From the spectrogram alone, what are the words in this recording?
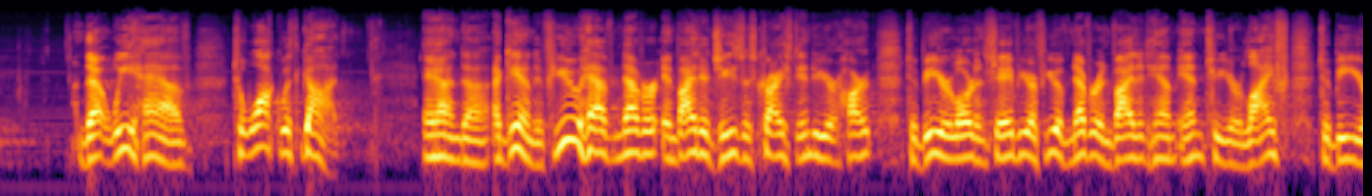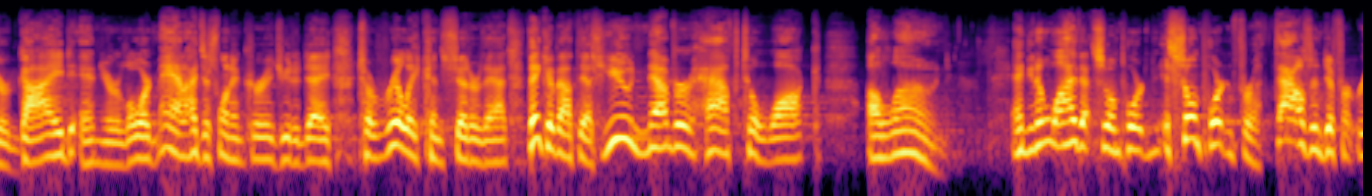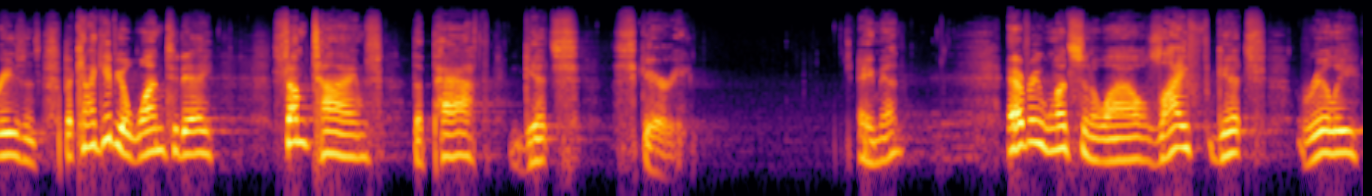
that we have to walk with God. And uh, again, if you have never invited Jesus Christ into your heart to be your Lord and Savior, if you have never invited Him into your life to be your guide and your Lord, man, I just want to encourage you today to really consider that. Think about this you never have to walk alone. And you know why that's so important? It's so important for a thousand different reasons. But can I give you one today? Sometimes the path gets scary. Amen. Every once in a while, life gets really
